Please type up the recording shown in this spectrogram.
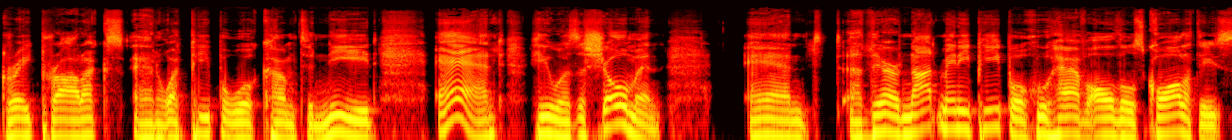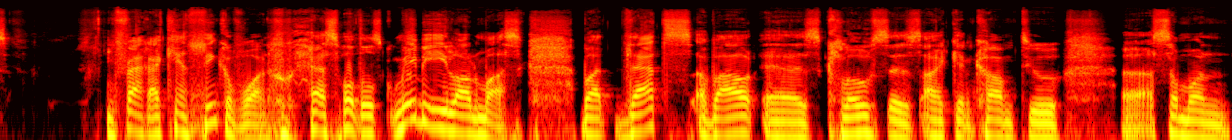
great products and what people will come to need. And he was a showman. And uh, there are not many people who have all those qualities. In fact, I can't think of one who has all those, maybe Elon Musk, but that's about as close as I can come to uh, someone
